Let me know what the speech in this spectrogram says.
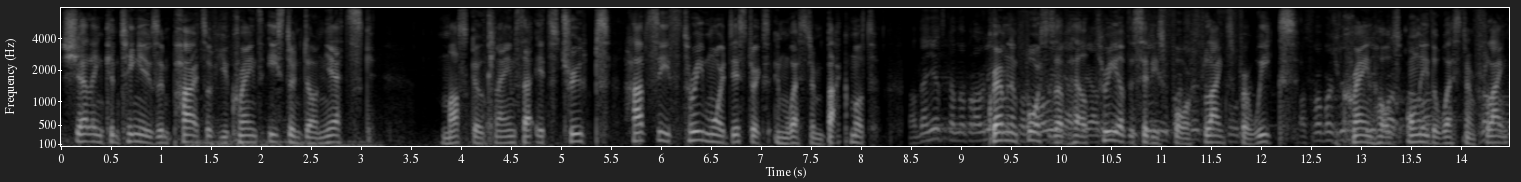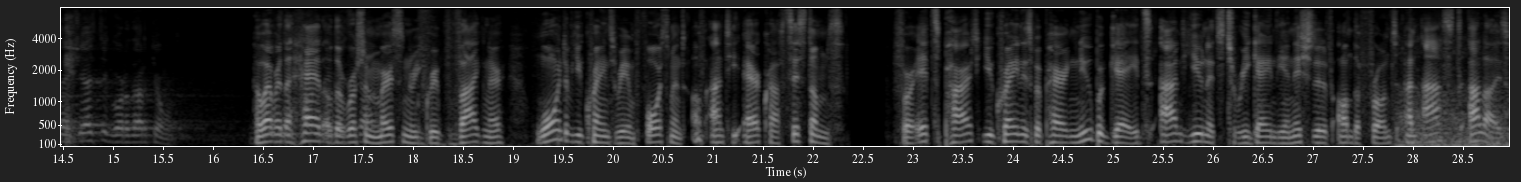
Shelling continues in parts of Ukraine's eastern Donetsk. Moscow claims that its troops have seized three more districts in western Bakhmut. Kremlin forces have held three of the city's four flanks for weeks. Ukraine holds only the western flank. However, the head of the Russian mercenary group Wagner warned of Ukraine's reinforcement of anti-aircraft systems. For its part, Ukraine is preparing new brigades and units to regain the initiative on the front and asked allies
